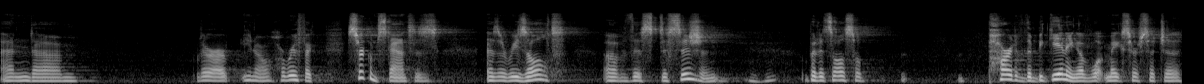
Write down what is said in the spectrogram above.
And um, there are, you know, horrific circumstances as a result of this decision. Mm -hmm. But it's also part of the beginning of what makes her such a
